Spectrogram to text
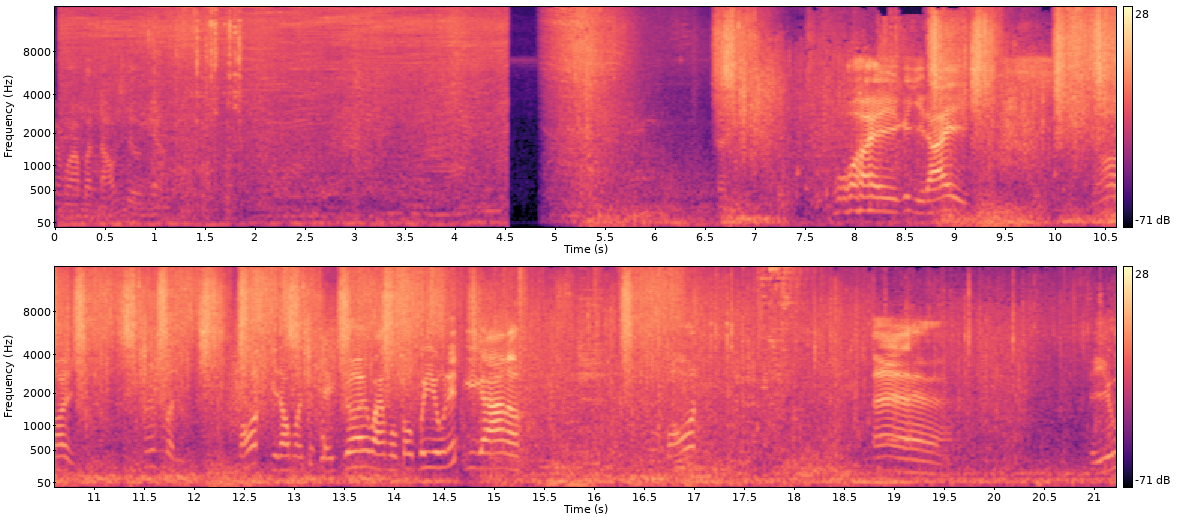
Sẽ qua bên đảo xương nha Ui, cái gì đây? Rồi, mình boss gì đâu mà xuất hiện ghê qua một con Bionic Giga nè. Boss. À. Yếu,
